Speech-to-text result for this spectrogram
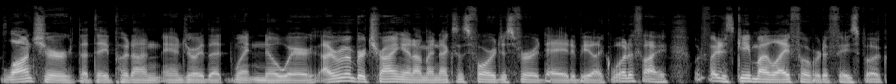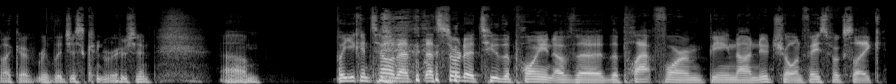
launcher that they put on Android that went nowhere. I remember trying it on my Nexus 4 just for a day to be like, what if I what if I just gave my life over to Facebook like a religious conversion? Um, but you can tell that that's sort of to the point of the the platform being non neutral, and Facebook's like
